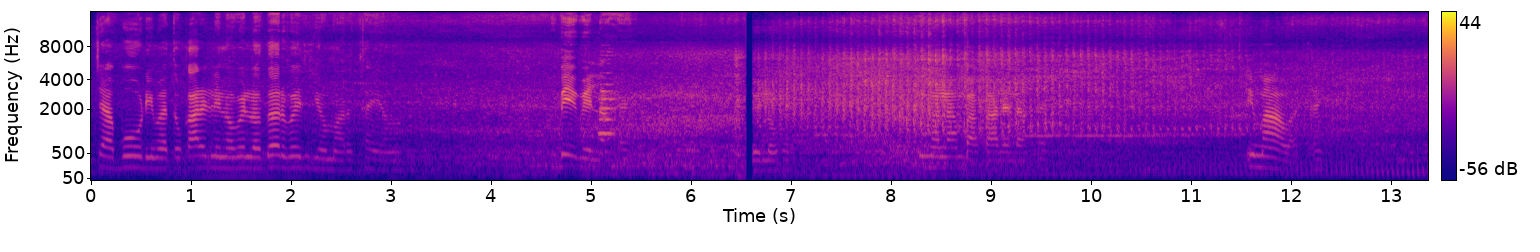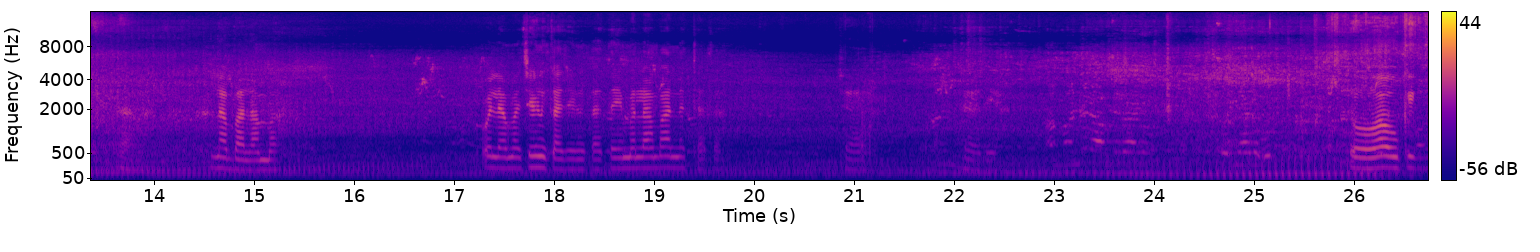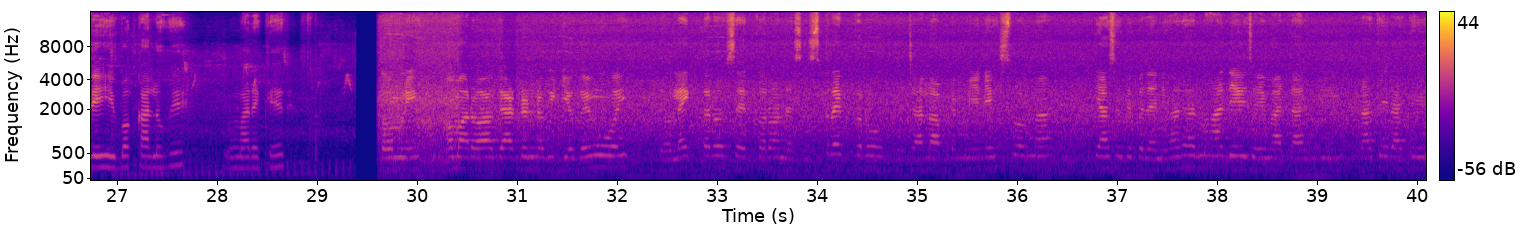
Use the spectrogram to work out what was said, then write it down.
ચા બોડીમાં તો કારેલીનો વેલો દર વેરી અમારે થાય આમાં. બે વેલા થાય. વેલો એમાં લાંબા કારેલા થાય. એમાં આવા થાય. લાંબા લાંબા. ઓલામાં ઝીણકા ઝીણકા થાય એમાં લાંબા નથી થતા. ચા ચા દે તો આવું કંઈક દેહી બકાલું છે અમારે ઘેર. તો અમને અમારો આ ગાર્ડનનો વીડિયો ગમ્યો હોય તો લાઈક કરો, શેર કરો અને સબસ્ક્રાઈબ કરો. તો ચાલો આપણે મળીએ નેક્સ્ટ વ્લોગમાં. ત્યાં સુધી બધાને હર હર મહાદેવ, જય માતાજી. રાધે રાધે.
